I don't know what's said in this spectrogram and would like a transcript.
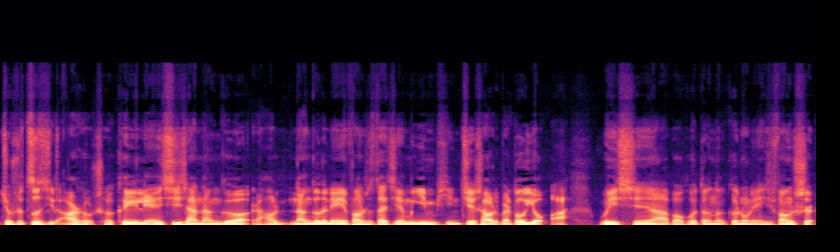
就是自己的二手车，可以联系一下南哥，然后南哥的联系方式在节目音频介绍里边都有啊，微信啊，包括等等各种联系方式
